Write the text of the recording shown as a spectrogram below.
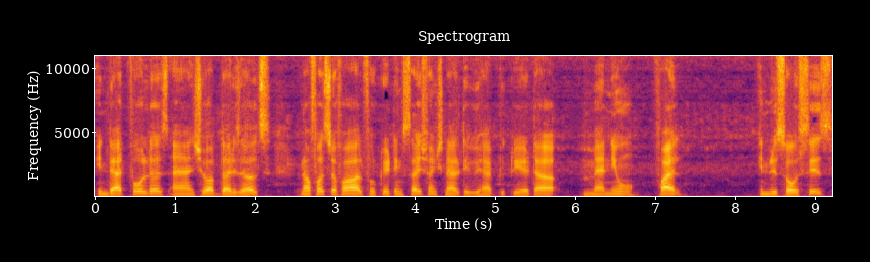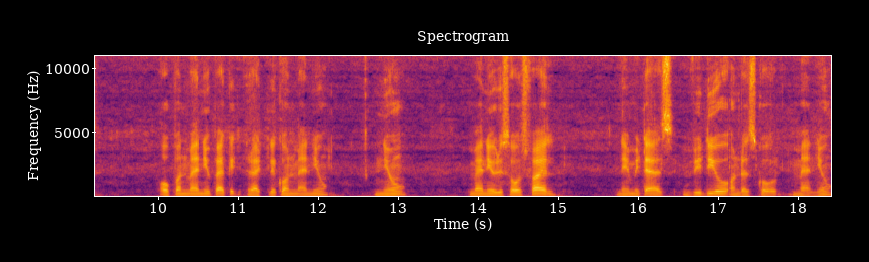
in that folders and show up the results. Now first of all for creating search functionality we have to create a menu file. In resources open menu package right click on menu new menu resource file name it as video underscore menu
